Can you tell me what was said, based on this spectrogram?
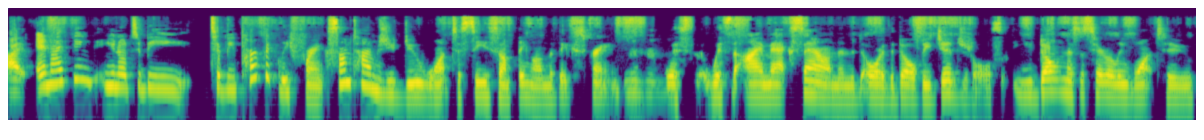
i and i think you know to be to be perfectly frank, sometimes you do want to see something on the big screen mm-hmm. with with the IMAX sound and the, or the Dolby Digitals. You don't necessarily want to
